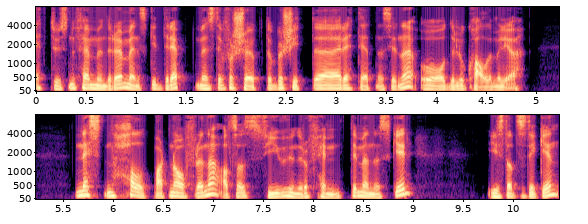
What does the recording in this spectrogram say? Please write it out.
1500 mennesker drept mens de forsøkte å beskytte rettighetene sine og det lokale miljøet. Nesten halvparten av ofrene, altså 750 mennesker i statistikken,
